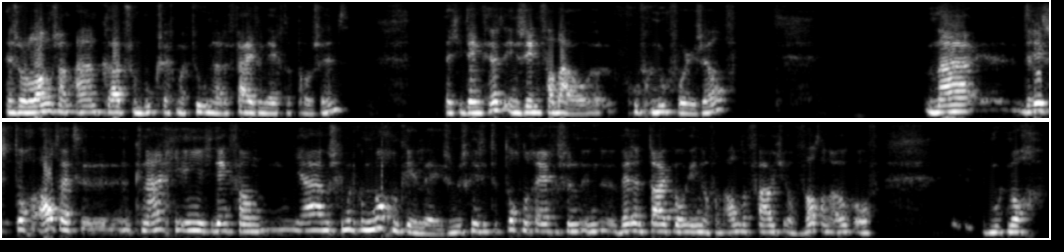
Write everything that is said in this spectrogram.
En zo langzaam aan kruipt zo'n boek zeg maar toe naar de 95%. dat je denkt, hè, in de zin van, nou, eh, goed genoeg voor jezelf. Maar er is toch altijd een knaagje in je dat je denkt van, ja, misschien moet ik hem nog een keer lezen. Misschien zit er toch nog ergens een, een, wel een typo in of een ander foutje of wat dan ook. Of het moet nog,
